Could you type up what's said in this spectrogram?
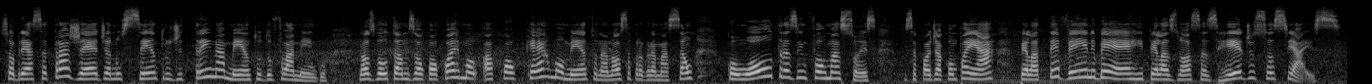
sobre essa tragédia no centro de treinamento do Flamengo. Nós voltamos a qualquer, a qualquer momento na nossa programação com outras informações. Você pode acompanhar pela TV NBR, pelas nossas redes sociais.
